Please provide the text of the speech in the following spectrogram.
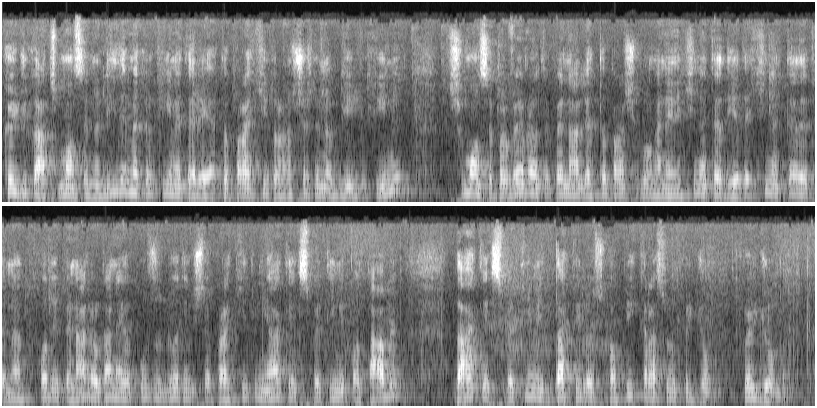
Kjo gjykatë çmon se në lidhje me kërkimet e reja të paraqitura në çështjen objekt gjykimi, çmon se për veprat penale të parashikuara nga nenet qind e tetëdhjetë dhe qind e tetëdhjetë e nëntë të Kodit Penal organi i akuzës duhet të kishte paraqitur një akt ekspertimi kontabël dhe akt ekspertimi daktiloskopik krahasues për gjurmët. Për gjurmët.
